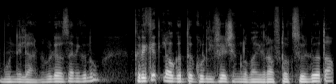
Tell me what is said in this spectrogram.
മുന്നിലാണ്. ഇവിടെ അവസാനിക്കുന്നു. ക്രിക്കറ്റ് ലോകത്ത് കൂടുതൽ വിശേഷങ്ങളുമായി റാഫ്റ്റോക്സ് വീണ്ടും എത്താം.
